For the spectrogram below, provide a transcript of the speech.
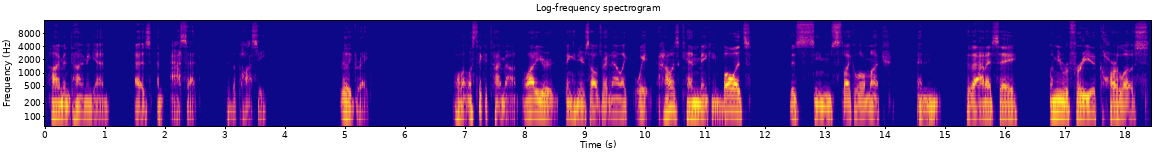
time and time again as an asset to the posse. Really great. Hold on, let's take a timeout. A lot of you are thinking to yourselves right now, like, wait, how is Ken making bullets? This seems like a little much. And to that, I say, let me refer you to Carlos,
